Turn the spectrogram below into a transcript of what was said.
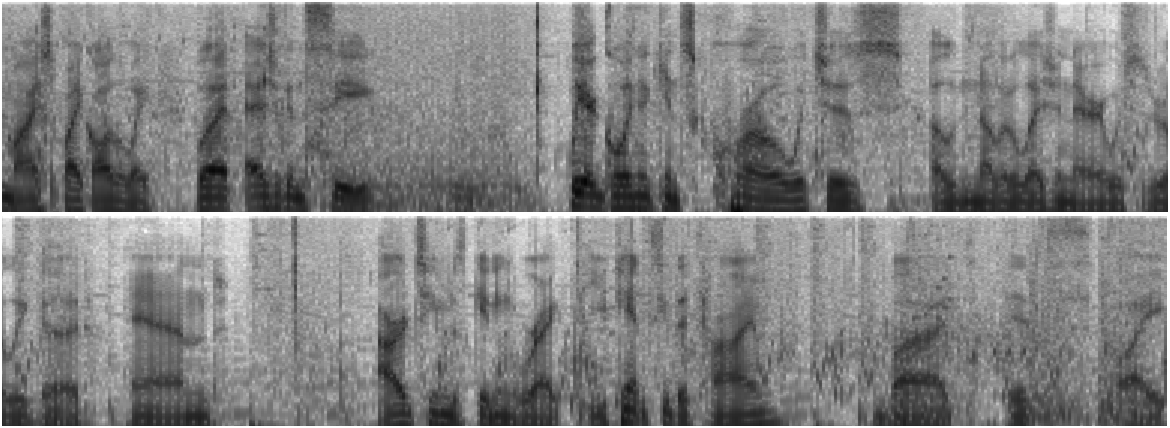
my spike all the way. But as you can see we are going against Crow which is another legendary which is really good. And our team is getting wrecked. You can't see the time but it's like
